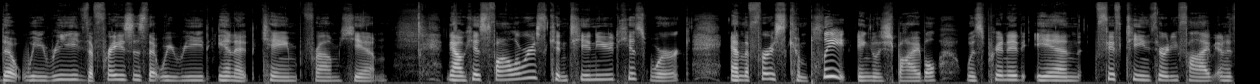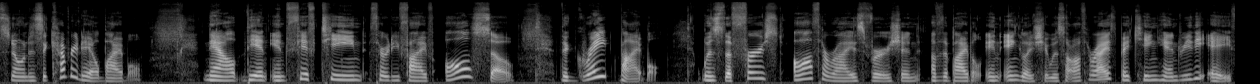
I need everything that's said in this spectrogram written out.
that we read, the phrases that we read in it, came from him. Now, his followers continued his work, and the first complete English Bible was printed in 1535, and it's known as the Coverdale Bible. Now, then in 1535, also, the Great Bible was the first authorized version of the Bible in English. It was authorized by King Henry VIII,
